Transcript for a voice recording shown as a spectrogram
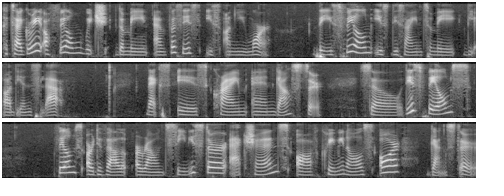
category of film which the main emphasis is on humor. This film is designed to make the audience laugh. Next is crime and gangster. So these films films are developed around sinister actions of criminals or gangster.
